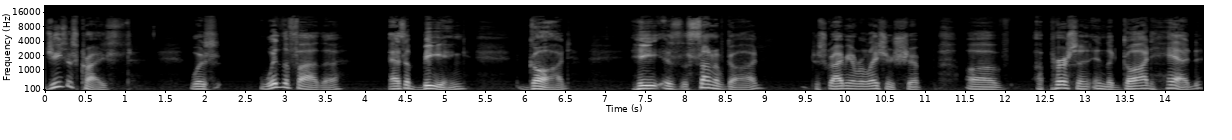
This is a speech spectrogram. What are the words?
Jesus Christ was with the Father as a being, God. He is the Son of God, describing a relationship of a person in the Godhead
